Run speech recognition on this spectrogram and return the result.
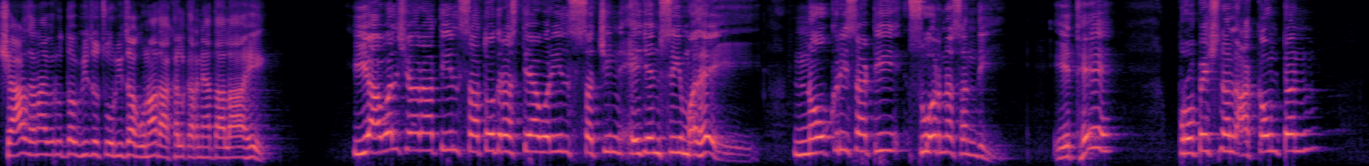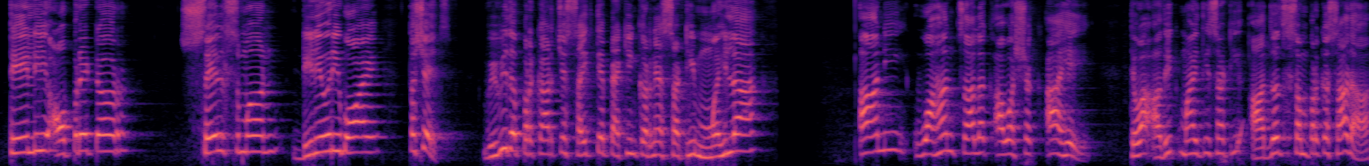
चार जणांविरुद्ध वीज चोरीचा गुन्हा दाखल करण्यात आला आहे. यावल शहरातील सातोद रस्त्यावरील सचिन एजन्सीमध्ये नोकरीसाठी सुवर्ण संधी येथे professional accountant Tally operator salesman delivery boy तसेच विविध प्रकारचे साहित्य पॅकिंग करण्यासाठी महिला आणि वाहन चालक आवश्यक आहे. तेव्हा अधिक माहितीसाठी आजच संपर्क साधा.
